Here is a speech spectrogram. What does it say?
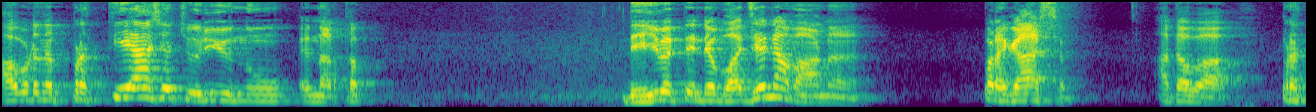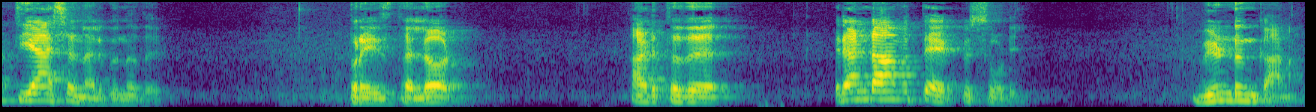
അവിടുന്ന് പ്രത്യാശ ചൊരിയുന്നു എന്നർത്ഥം. ദൈവത്തിന്റെ വചനമാണ് പ്രകാശം അഥവാ പ്രത്യാശ നൽകുന്നത്. പ്രൈസ് ദ ലോഡ് അടുത്തത് രണ്ടാമത്തെ എപ്പിസോഡിൽ വീണ്ടും കാണാം.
